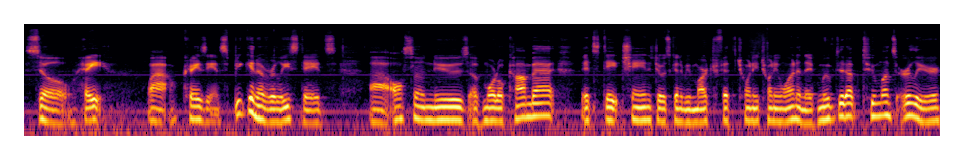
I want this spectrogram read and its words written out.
So, hey, wow, crazy. And speaking of release dates, uh, also news of Mortal Kombat. Its date changed. It was going to be March 5th, 2021, and they've moved it up two months earlier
